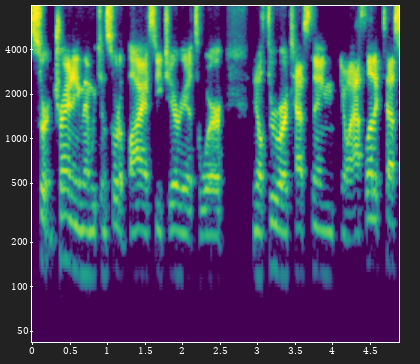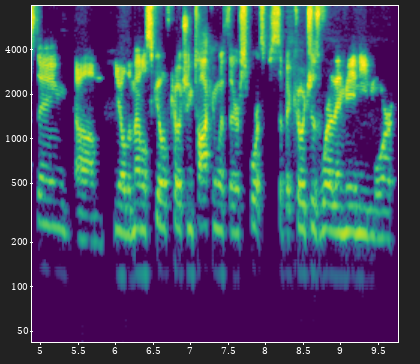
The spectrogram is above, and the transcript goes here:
certain training then we can sort of bias each area to where you know through our testing you know athletic testing um, you know the mental skills coaching talking with their sports specific coaches where they may need more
